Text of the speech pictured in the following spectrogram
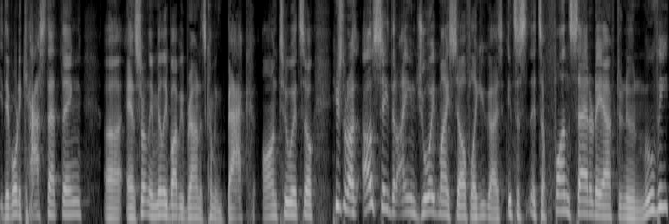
they've already cast that thing, uh, and certainly Millie Bobby Brown is coming back onto it. So here's what I was, I'll say that I enjoyed myself, like you guys. It's a it's a fun Saturday afternoon movie.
